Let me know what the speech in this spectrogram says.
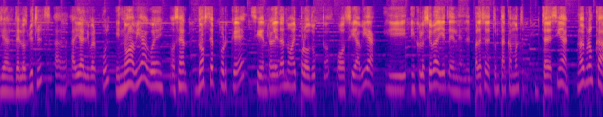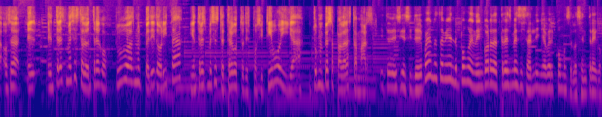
y al de los Beatles, ahí a Liverpool, y no había, güey. O sea, no sé por qué, si en realidad no hay producto o si había. Y inclusive ahí en, el- palacio de Tutankamón te- decían, no hay bronca, o sea, en tres meses te lo entrego. Tú hazme el pedido ahorita y en tres meses te entrego tu dispositivo y ya tú me empiezas a pagar hasta marzo. Y te decía así de, bueno, está bien, le pongo en engorda tres meses al niño a ver cómo se los entrego.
